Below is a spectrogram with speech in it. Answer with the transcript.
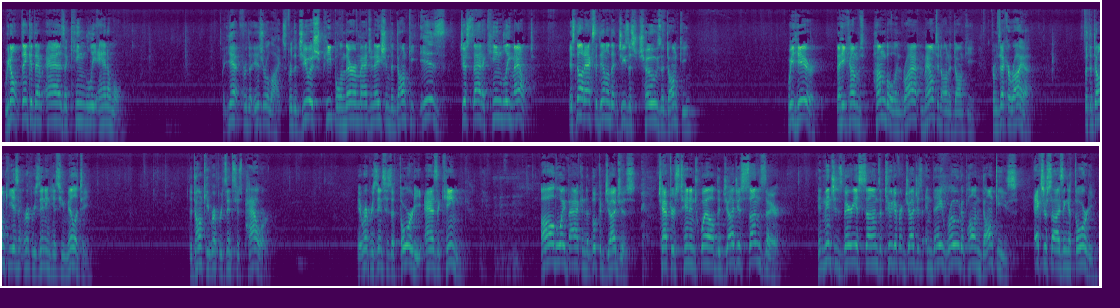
We don't think of them as a kingly animal. But yet, for the Israelites, for the Jewish people in their imagination, the donkey is just that a kingly mount. It's not accidental that Jesus chose a donkey. We hear that he comes humble and mounted on a donkey from Zechariah. But the donkey isn't representing his humility, the donkey represents his power, it represents his authority as a king. All the way back in the book of Judges, chapters 10 and 12, the judges' sons there. It mentions various sons of two different judges, and they rode upon donkeys, exercising authority.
